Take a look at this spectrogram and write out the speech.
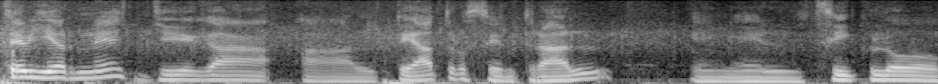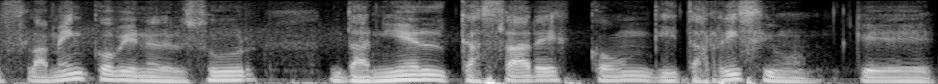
Este viernes llega al Teatro Central en el ciclo Flamenco Viene del Sur Daniel Casares con Guitarrísimo, que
